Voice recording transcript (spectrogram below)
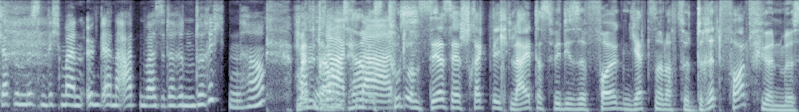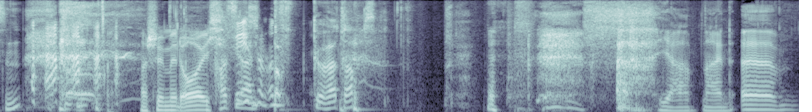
glaube, wir müssen dich mal in irgendeiner Art und Weise darin unterrichten, ha? Meine Herr Damen und Herren, es tut uns sehr, sehr schrecklich leid, dass wir diese Folgen jetzt nur noch zu dritt fortführen müssen. War schön mit euch. Falls seh ihr schon uns- gehört habt, Ja, nein. Ähm,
